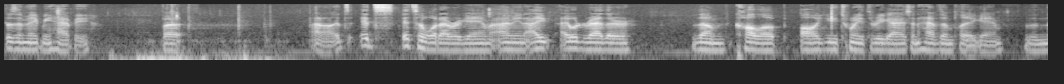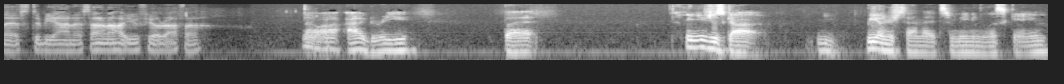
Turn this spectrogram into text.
Doesn't make me happy, but I don't know. It's it's it's a whatever game. I mean, I I would rather them call up all U23 guys and have them play a game than this. To be honest, I don't know how you feel, Rafa. No, I, I agree, but I mean, you just got. You, we understand that it's a meaningless game.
